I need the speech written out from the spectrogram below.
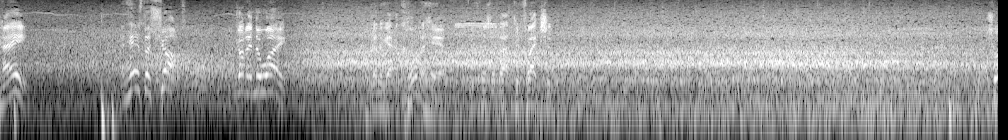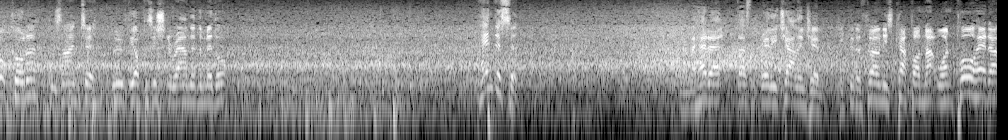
Kane. And here's the shot. Got in the way. We're going to get a corner here because of that deflection. Short corner designed to move the opposition around in the middle. Henderson. And the header doesn't really challenge him. He could have thrown his cap on that one. Poor header.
